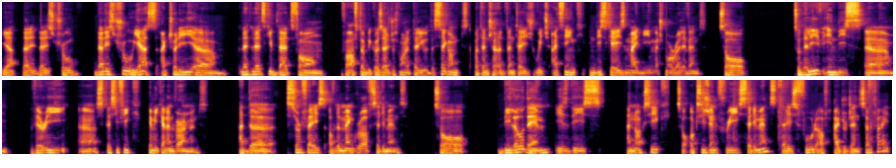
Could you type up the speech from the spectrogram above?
yeah that is, that is true. That is true. Yes, actually, um, let, let's keep that for for after because I just want to tell you the second potential advantage, which I think in this case might be much more relevant. So, so they live in this um, very uh, specific chemical environment at the surface of the mangrove sediment. So Below them is this anoxic, so oxygen-free sediment that is full of hydrogen sulfide.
